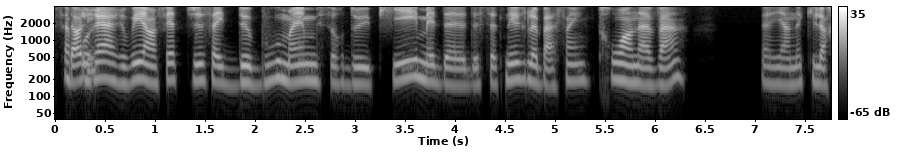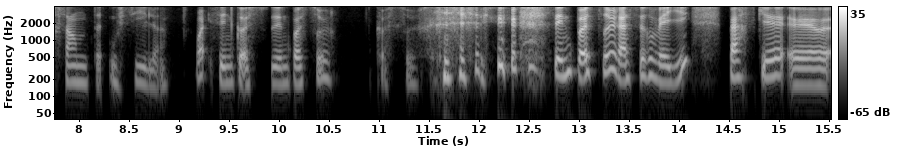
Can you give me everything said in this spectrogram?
Ça pourrait arriver, en fait, juste à être debout, même sur deux pieds, mais de, se tenir le bassin trop en avant. Euh, il y en a qui le ressentent aussi. là. Oui, c'est une, une posture. C'est une posture à surveiller parce que, euh,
